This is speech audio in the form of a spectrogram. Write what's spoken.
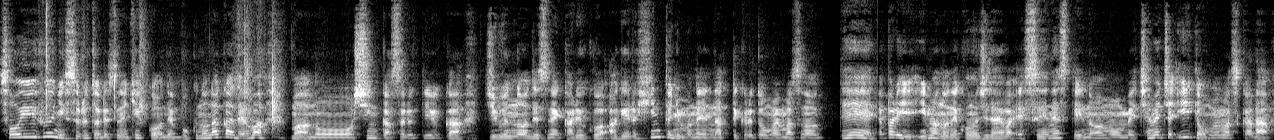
そういう風にするとですね、結構ね、僕の中では、まあ、あの、進化するっていうか、自分のですね、画力を上げるヒントにもね、なってくると思いますので、やっぱり今のね、この時代は SNS っていうのはもうめちゃめちゃいいと思いますから、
